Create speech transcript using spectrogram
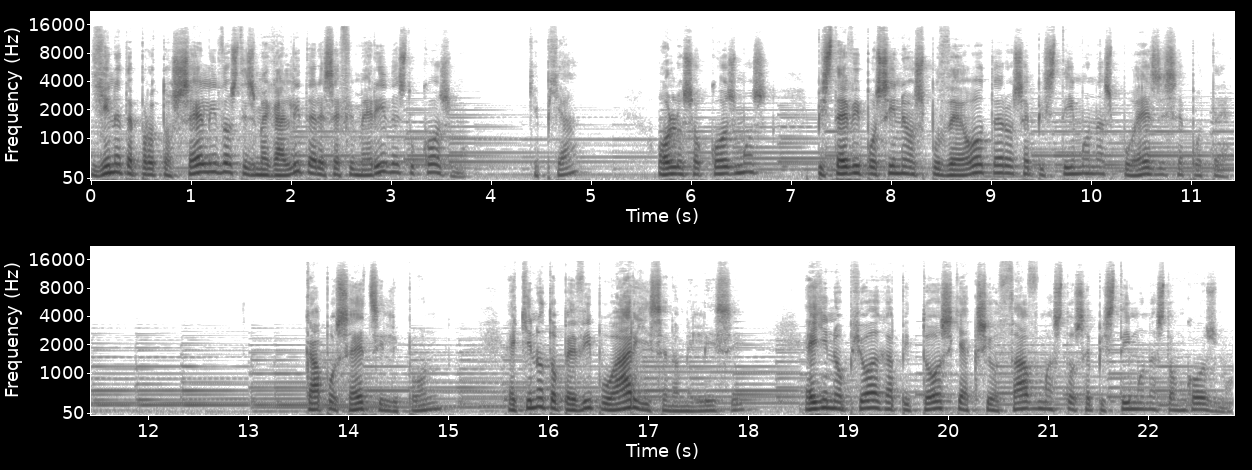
γίνεται πρωτοσέλιδος στις μεγαλύτερες εφημερίδες του κόσμου. Και πια όλος ο κόσμος πιστεύει πως είναι ο σπουδαιότερος επιστήμονας που έζησε ποτέ. Κάπως έτσι λοιπόν, εκείνο το παιδί που άργησε να μιλήσει, έγινε ο πιο αγαπητός και αξιοθαύμαστος επιστήμονας στον κόσμο.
